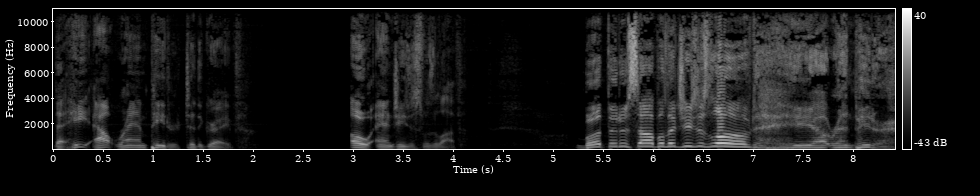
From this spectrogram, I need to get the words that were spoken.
that he outran Peter to the grave. Oh, and Jesus was alive. But the disciple that Jesus loved, he outran Peter.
